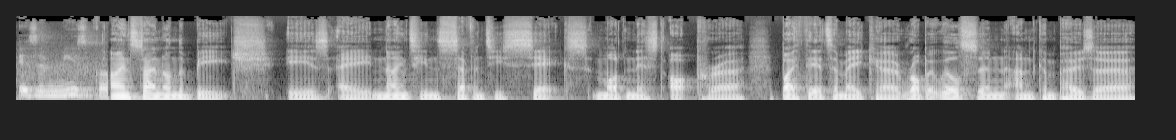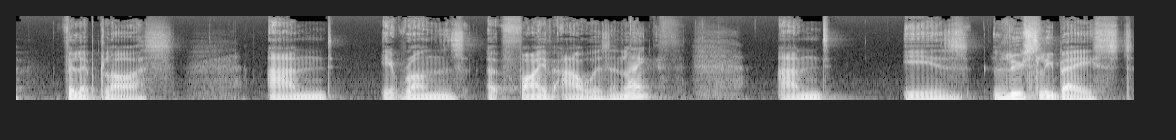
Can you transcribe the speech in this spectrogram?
is a musical. Einstein on the Beach is a 1976 modernist opera by theatre maker Robert Wilson and composer Philip Glass. And it runs at five hours in length and is loosely based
